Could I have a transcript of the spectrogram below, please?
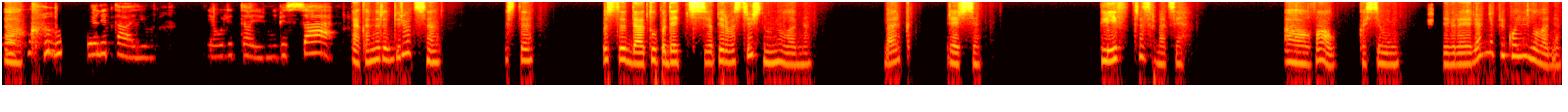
Так. Я летаю. Я улетаю в небеса. Так, она разберется. Просто, просто да, тупо дать первого встречному, ну ладно. Барк, прячься. Клифф, трансформация. А, вау, костюм Клевера реально прикольный, ну ладно.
